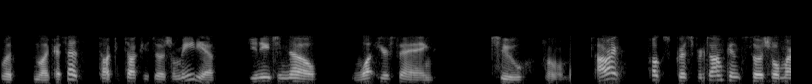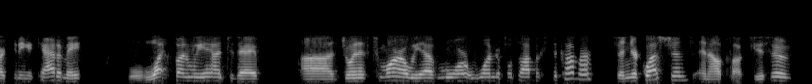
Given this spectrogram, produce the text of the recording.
with, like I said, talkie-talkie social media, you need to know what you're saying to whom. All right, folks, Christopher Tompkins, Social Marketing Academy what fun we had today. Uh, join us tomorrow. We have more wonderful topics to cover. Send your questions, and I'll talk to you soon.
